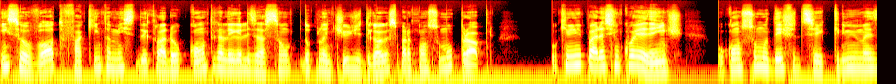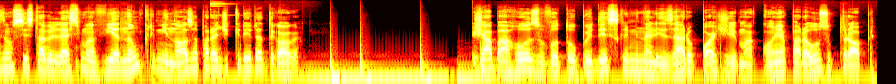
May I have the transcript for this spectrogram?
Em seu voto, Faquin também se declarou contra a legalização do plantio de drogas para consumo próprio, o que me parece incoerente. O consumo deixa de ser crime, mas não se estabelece uma via não criminosa para adquirir a droga. Já Barroso votou por descriminalizar o porte de maconha para uso próprio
